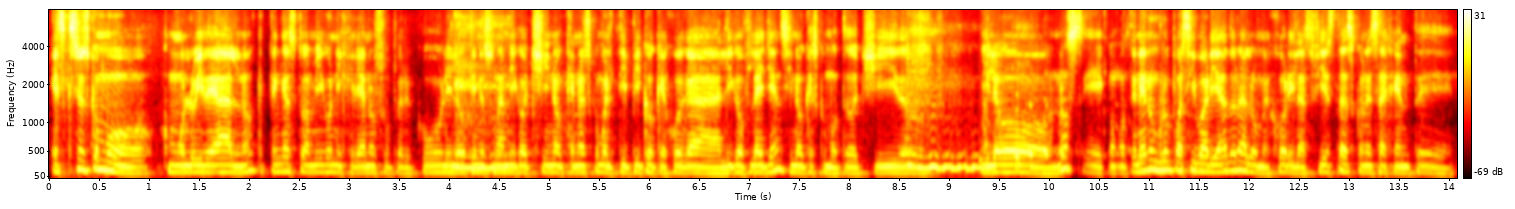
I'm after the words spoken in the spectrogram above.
Es que eso es como, como lo ideal, ¿no? Que tengas tu amigo nigeriano súper cool y luego tienes un amigo chino que no es como el típico que juega League of Legends, sino que es como todo chido. Y luego, no sé, como tener un grupo así variado era lo mejor y las fiestas con esa gente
